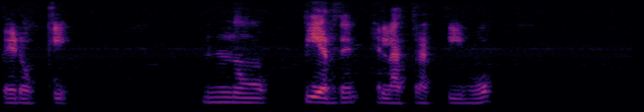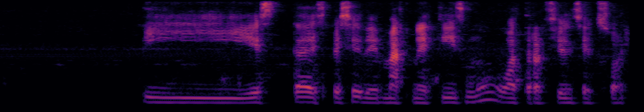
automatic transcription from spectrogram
pero que no pierden el atractivo y esta especie de magnetismo o atracción sexual.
